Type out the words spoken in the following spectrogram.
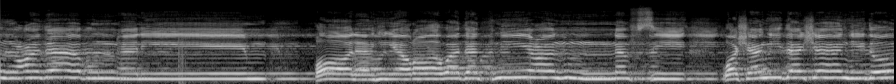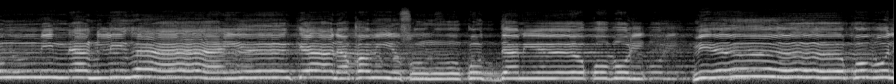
أو عذاب أليم. قال هي راودتني عن نفسي وشهد شاهد من أهلها إن كان قميصه قد من قبل من قبل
